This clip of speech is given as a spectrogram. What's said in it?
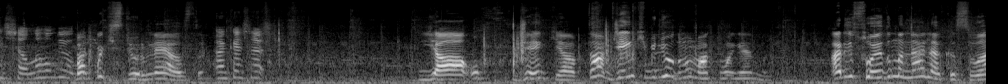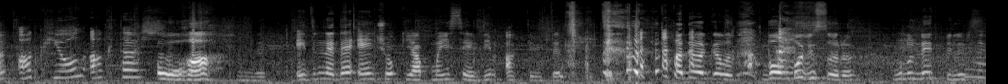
İnşallah oluyor. Bakmak istiyorum ne yazdı. Arkadaşlar Ya of Cenk ya. Tamam Cenk'i biliyordum ama aklıma gelmedi. Ayrıca soyadımla ne alakası var? Akyol, Aktaş. Oha. Edirne'de en çok yapmayı sevdiğim aktivite. Hadi bakalım. Bomba bir soru. Bunu net bilirsin.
